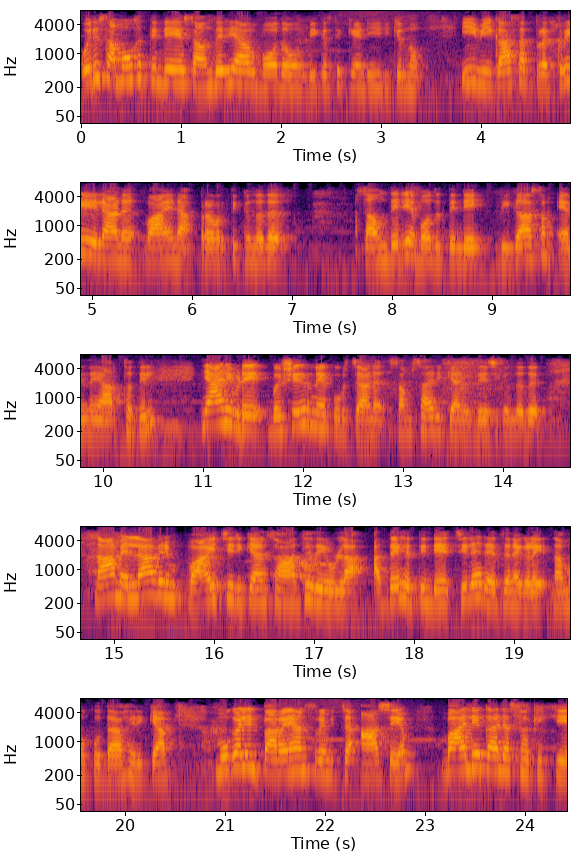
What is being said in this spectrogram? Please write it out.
ഒരു സമൂഹത്തിന്റെ സൗന്ദര്യാവബോധവും വികസിക്കേണ്ടിയിരിക്കുന്നു. ഈ വികാസ പ്രക്രിയയിലാണ് വായന പ്രവർത്തിക്കുന്നത്. സൗന്ദര്യബോധത്തിന്റെ വികാസം എന്ന അർത്ഥത്തിൽ ഞാനിവിടെ ബഷീറിനെ കുറിച്ചാണ് സംസാരിക്കാൻ ഉദ്ദേശിക്കുന്നത്. നാം എല്ലാവരും വായിച്ചിരിക്കാൻ സാധ്യതയുള്ള അദ്ദേഹത്തിന്റെ ചില രചനകളെ നമുക്ക് ഉദാഹരിക്കാം. മുകളിൽ പറയാൻ ശ്രമിച്ച ആശയം ബാല്യകാല സഖിക്ക്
